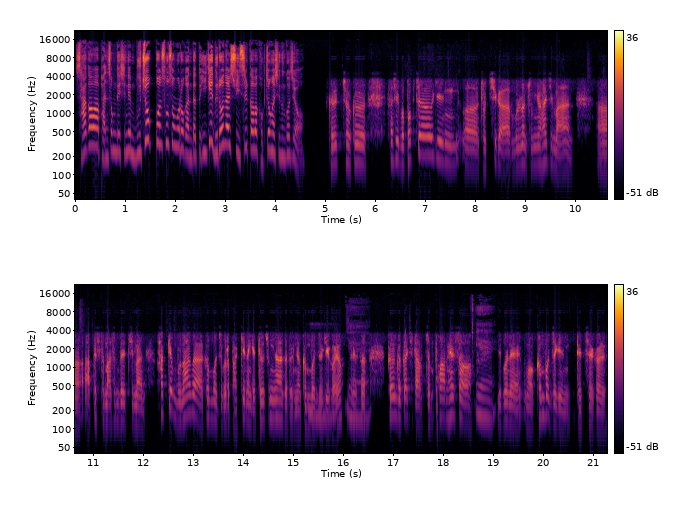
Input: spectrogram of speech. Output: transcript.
사과와 반성 대신에 무조건 소송으로 간다. 또 이게 늘어날 수 있을까봐 걱정하시는 거죠. 그렇죠. 그 사실 뭐 법적인 어 조치가 물론 중요하지만 어, 앞에서도 말씀드렸지만 학교 문화가 근본적으로 바뀌는 게 더 중요하거든요. 근본적이고요. 음, 예. 그래서 그런 것까지 다 좀 포함해서 예. 이번에 뭐 근본적인 대책을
